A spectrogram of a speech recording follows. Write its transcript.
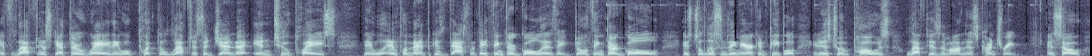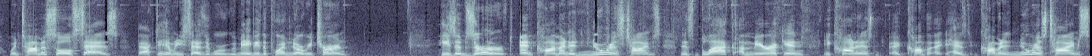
If leftists get their way, they will put the leftist agenda into place. They will implement it because that's what they think their goal is. They don't think their goal is to listen to the American people. It is to impose leftism on this country. And so when Thomas Sowell says, back to him, when he says that we may be the point of no return, He's observed and commented numerous times. This black American economist uh, uh, has commented numerous times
